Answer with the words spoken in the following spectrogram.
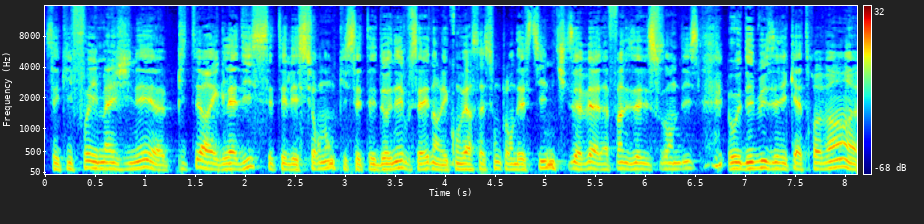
c'est qu'il faut imaginer euh, Peter et Gladys, c'était les surnoms qui s'étaient donnés, vous savez, dans les conversations clandestines qu'ils avaient à la fin des années 70 et au début des années 80, euh,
